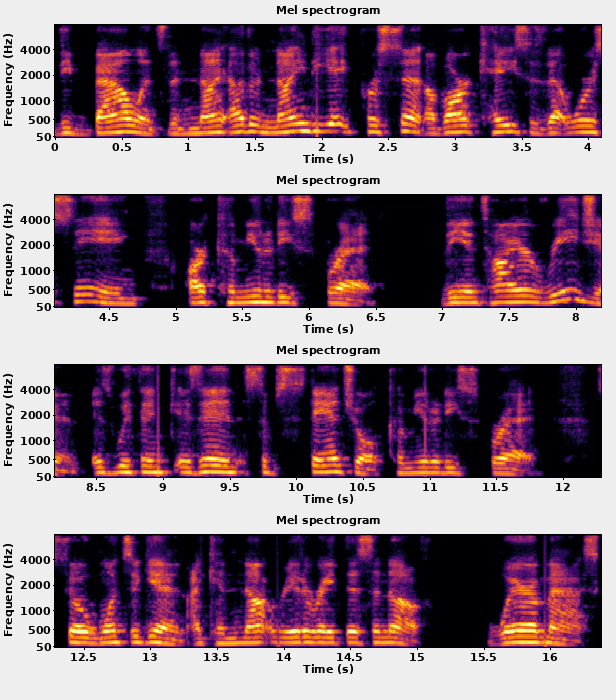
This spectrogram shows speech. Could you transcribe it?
the balance, the ni- other 98% of our cases that we're seeing are community spread. The entire region is within is in substantial community spread. So once again, I cannot reiterate this enough. Wear a mask.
